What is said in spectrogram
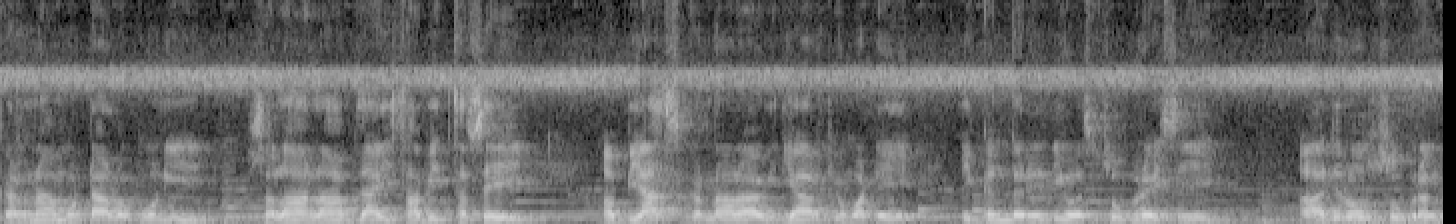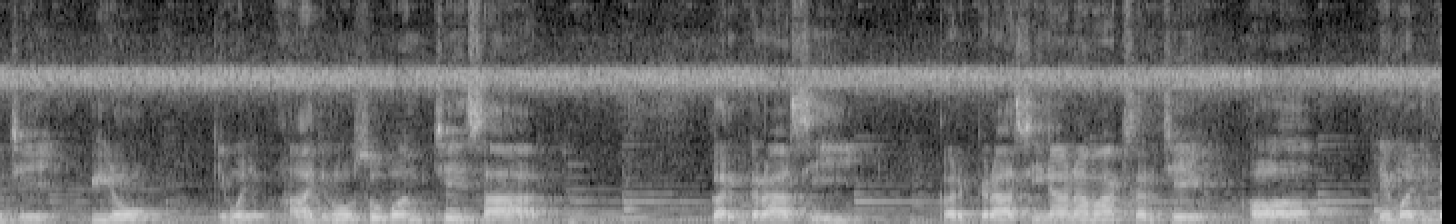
ઘરના મોટા લોકોની સલાહ લાભદાયી સાબિત થશે. અભ્યાસ કરનારા વિદ્યાર્થીઓ માટે એકંદરે દિવસ શુભ રહેશે. આજનો શુભ રંગ છે પીળો તેમજ આજનો શુભ અંક છે સાત. કર્ક રાશિ. કર્ક રાશિના નામાક્ષર છે હ તેમજ ડ.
